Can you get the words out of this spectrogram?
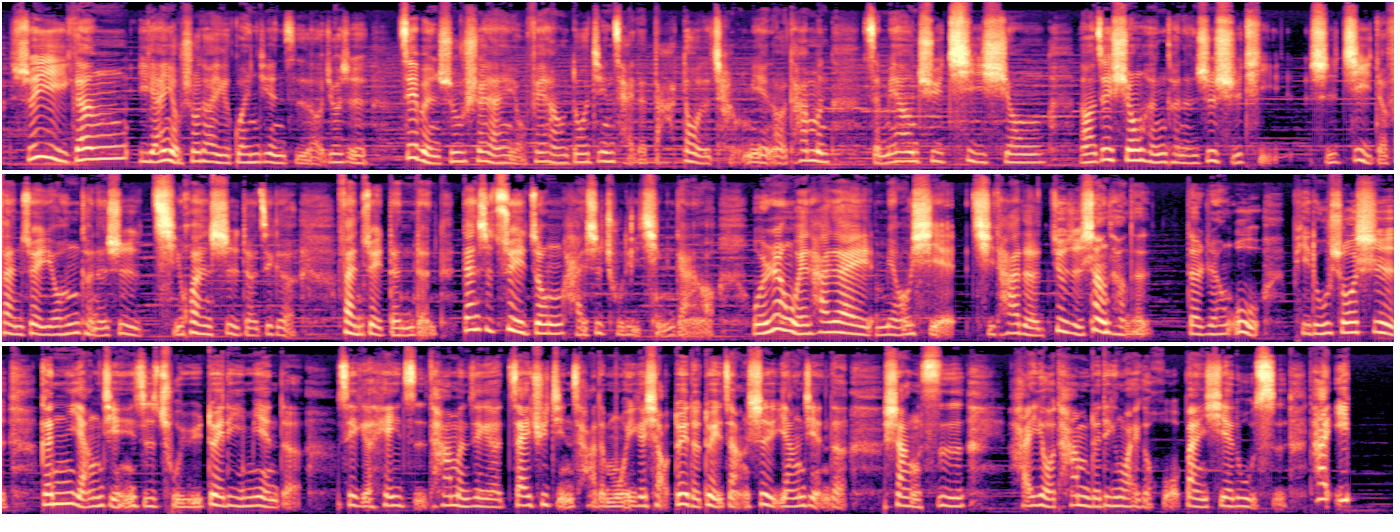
所以刚怡安有说到一个关键字哦，就是。这本书虽然有非常多精彩的打斗的场面哦，他们怎么样去气胸，然后这凶很可能是实体实际的犯罪，有很可能是奇幻式的这个犯罪等等，但是最终还是处理情感哦。我认为他在描写其他的就是上场的的人物，譬如说是跟杨戬一直处于对立面的。这个黑子，他们这个灾区警察的某一个小队的队长是杨戬的上司，还有他们的另外一个伙伴谢露慈，他一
